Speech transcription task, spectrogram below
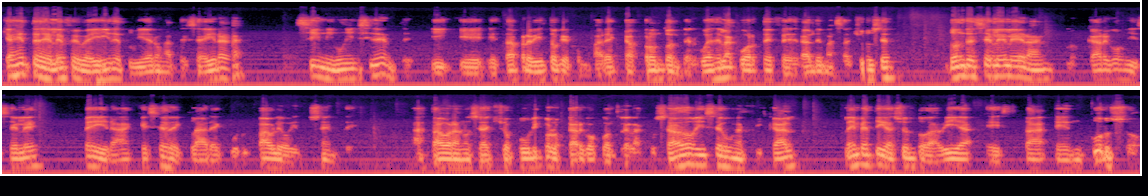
que agentes del FBI detuvieron a Teixeira sin ningún incidente y que está previsto que comparezca pronto ante el juez de la Corte Federal de Massachusetts, donde se le leerán los cargos y se le pedirá que se declare culpable o inocente. Hasta ahora no se ha hecho público los cargos contra el acusado y según el fiscal, la investigación todavía está en curso.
